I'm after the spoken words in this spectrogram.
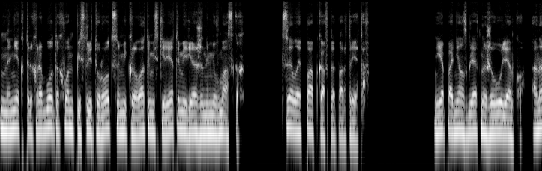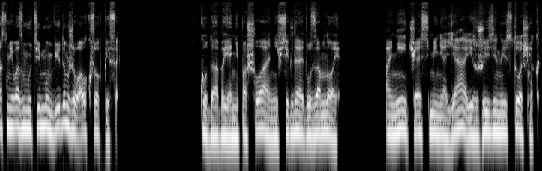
На некоторых работах вон пестрит уродцами, крылатыми скелетами, ряжеными в масках. Целая папка автопортретов. Я поднял взгляд на живую Ленку. Она с невозмутимым видом жевала кусок писы. Куда бы я ни пошла, они всегда идут за мной. Они – часть меня, я – их жизненный источник.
